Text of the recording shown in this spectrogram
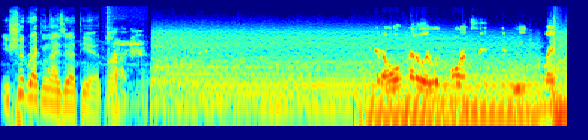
You should recognize it at the end. Right. Get a whole pedal. It records it. And we play.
